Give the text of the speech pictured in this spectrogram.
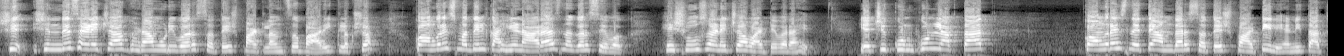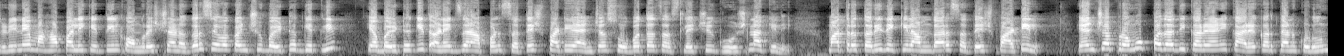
शि शिंदे सेनेच्या घडामोडीवर सतेज पाटलांचं बारीक लक्ष. काँग्रेसमधील काही नाराज नगरसेवक हे शिवसेनेच्या वाटेवर आहेत. याची कुणकुण लागतात? काँग्रेस नेते आमदार सतेज पाटील यांनी तातडीने महापालिकेतील काँग्रेसच्या नगरसेवकांची बैठक घेतली. या बैठकीत अनेक जण आपण सतेज पाटील यांच्या सोबतच असल्याची घोषणा केली. मात्र तरी देखील आमदार सतेज पाटील यांच्या प्रमुख पदाधिकारी आणि कार्यकर्त्यांकडून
